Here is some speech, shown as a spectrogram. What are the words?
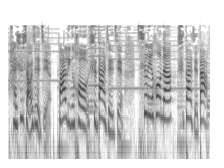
还是小姐姐，八零后是大姐姐，七零后呢是大姐大。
